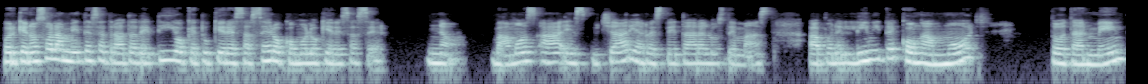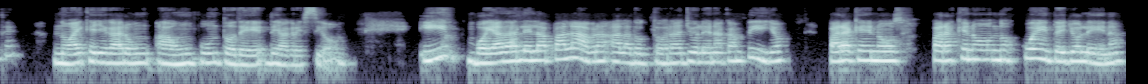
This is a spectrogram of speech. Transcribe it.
porque no solamente se trata de ti o qué tú quieres hacer o cómo lo quieres hacer. No, vamos a escuchar y a respetar a los demás, a poner límite con amor totalmente. No hay que llegar a un, a un punto de, de, agresión. Y voy a darle la palabra a la doctora Yolena Campillo para que nos, para que no, nos cuente, Yolena,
